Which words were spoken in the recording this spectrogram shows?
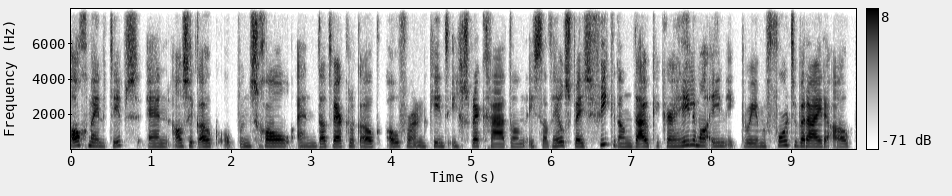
algemene tips. En als ik ook op een school en daadwerkelijk ook over een kind in gesprek ga, dan is dat heel specifiek. Dan duik ik er helemaal in. Ik probeer me voor te bereiden ook.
